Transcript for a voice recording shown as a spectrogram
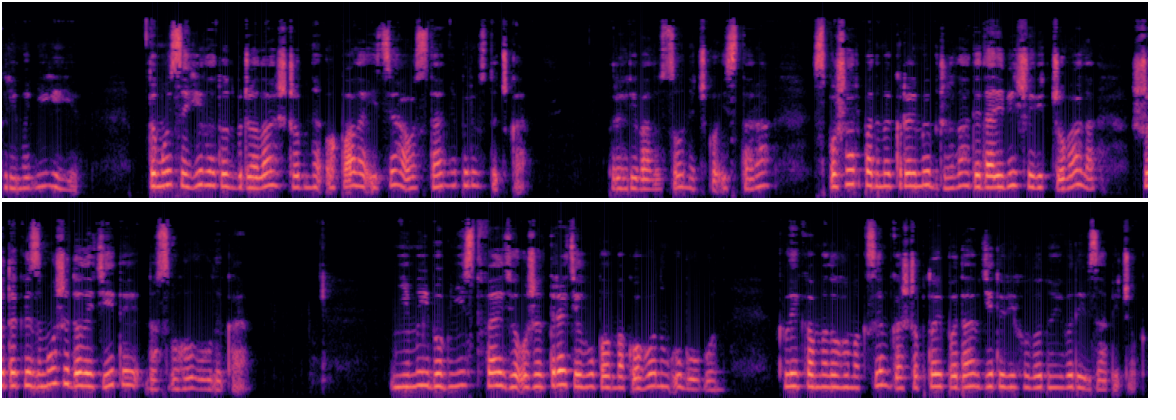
крім однієї. Тому й сиділа тут бджола, щоб не опала і ця остання пелюсточка. Пригрівало сонечко, і стара, з пошарпаними крильми бджола дедалі більше відчувала, що таки зможе долетіти до свого вулика. Німий бубніст Федьо уже втретє гупав макогоном у бубон, кликав малого Максимка, щоб той подав дідові холодної води в запічок.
